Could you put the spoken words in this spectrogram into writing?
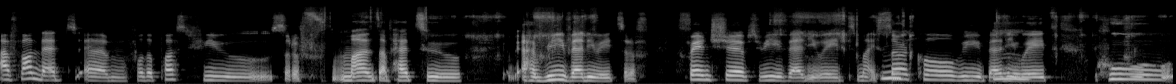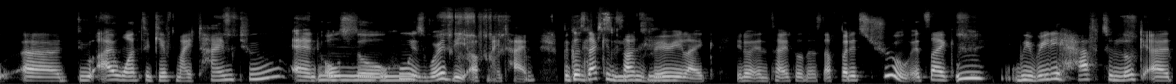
I found that um, for the past few sort of months, I've had to reevaluate sort of friendships, reevaluate my mm. circle, reevaluate mm. who uh, do I want to give my time to, and also who is worthy of my time. Because that Absolutely. can sound very like you know entitled and stuff, but it's true. It's like mm. we really have to look at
